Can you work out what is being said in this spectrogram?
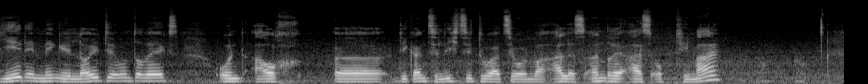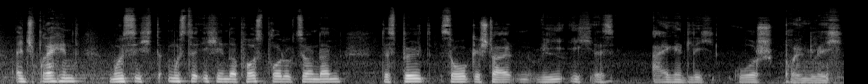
jede Menge Leute unterwegs und auch äh, die ganze Lichtsituation war alles andere als optimal. Entsprechend muss ich, musste ich in der Postproduktion dann das Bild so gestalten, wie ich es eigentlich ursprünglich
